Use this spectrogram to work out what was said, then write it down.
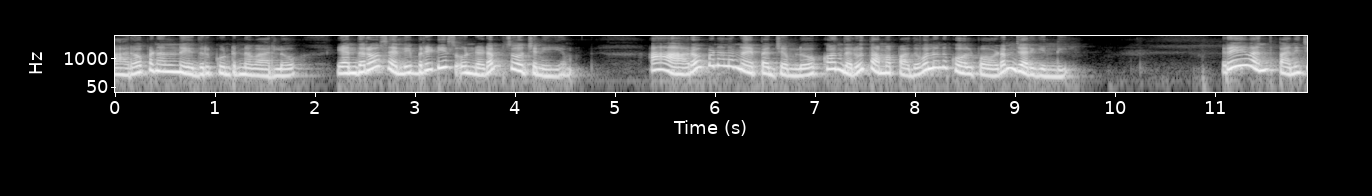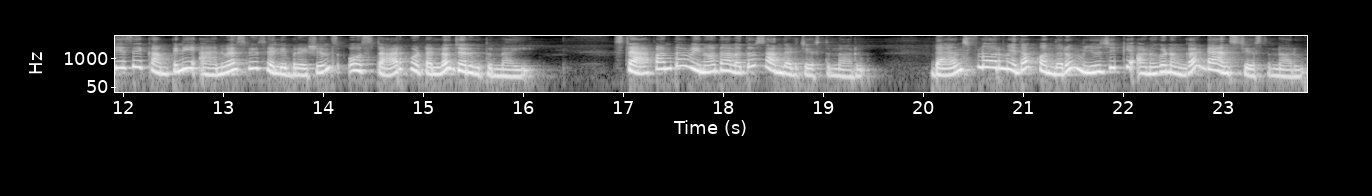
ఆరోపణలను ఎదుర్కొంటున్న వారిలో ఎందరో సెలబ్రిటీస్ ఉండడం శోచనీయం. ఆ ఆరోపణల నేపథ్యంలో కొందరు తమ పదవులను కోల్పోవడం జరిగింది. రేవంత్ పనిచేసే కంపెనీ యానివర్సరీ సెలబ్రేషన్స్ ఓ స్టార్ హోటల్లో జరుగుతున్నాయి. స్టాఫ్ అంతా వినోదాలతో సందడి చేస్తున్నారు. డ్యాన్స్ ఫ్లోర్ మీద కొందరు మ్యూజిక్కి అనుగుణంగా డ్యాన్స్ చేస్తున్నారు.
